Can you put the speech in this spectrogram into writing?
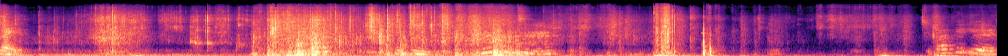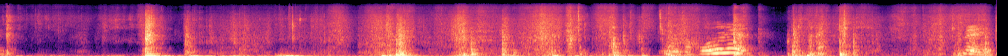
Right. If I put you with a hole in it. Right.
